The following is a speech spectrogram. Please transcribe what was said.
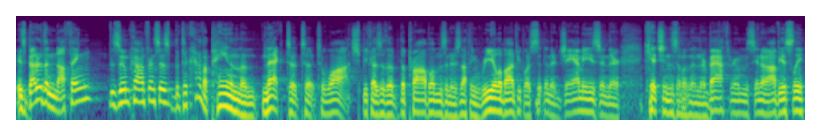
It's better than nothing the Zoom conferences, but they're kind of a pain in the neck to, to, to watch because of the, the problems and there's nothing real about it. People are sitting in their jammies in their kitchens, some of them in their bathrooms, you know, obviously.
